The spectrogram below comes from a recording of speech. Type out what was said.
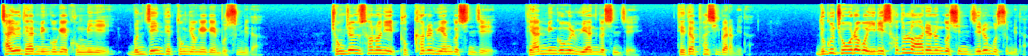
자유대한민국의 국민이 문재인 대통령에게 묻습니다. 종전선언이 북한을 위한 것인지 대한민국을 위한 것인지 대답하시기 바랍니다. 누구 좋으라고 이리 서둘러 하려는 것인지를 묻습니다.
